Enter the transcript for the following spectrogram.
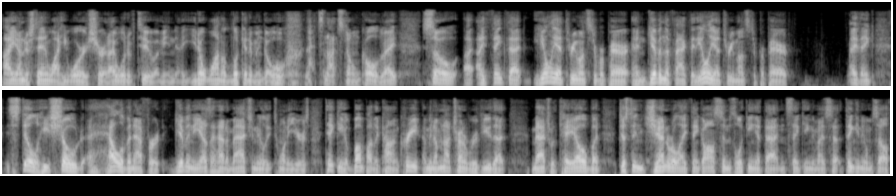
I understand why he wore his shirt. I would have too. I mean, uh, you don't want to look at him and go, "Oh, that's not Stone Cold," right? So I, I think that he only had three months to prepare, and given the fact that he only had three months to prepare. I think still he showed a hell of an effort, given he hasn't had a match in nearly 20 years, taking a bump on the concrete. I mean, I'm not trying to review that match with KO, but just in general, I think Austin's looking at that and thinking to myself, thinking to himself,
